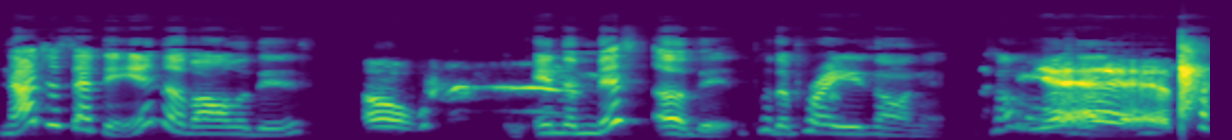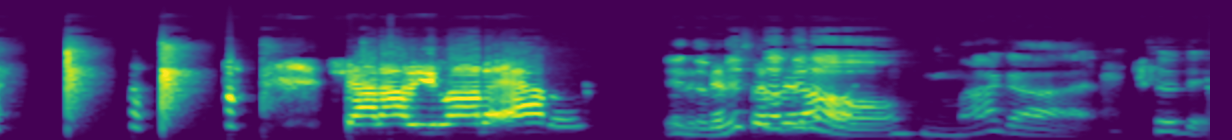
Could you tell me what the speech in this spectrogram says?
not just at the end of all of this. Oh. In the midst of it, put a praise on it. Come on. Yes. Shout out to Yolanda Adams. In, in the, the, midst, midst of, it all. all. My God. Today.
